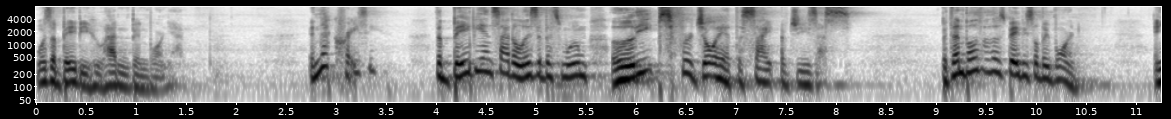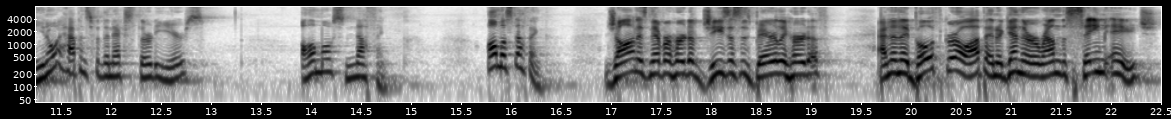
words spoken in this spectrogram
was a baby who hadn't been born yet. Isn't that crazy? The baby inside Elizabeth's womb leaps for joy at the sight of Jesus. But then both of those babies will be born. And you know what happens for the next 30 years? Almost nothing. Almost nothing. John has never heard of, Jesus is barely heard of. And then they both grow up, and again, they're around the same age.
